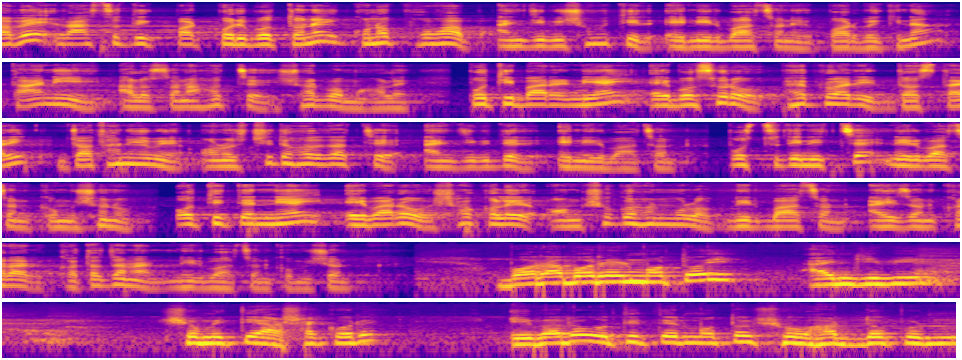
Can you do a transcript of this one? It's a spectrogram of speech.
তবে রাজনৈতিক পট পরিবর্তনে কোনো প্রভাব আইনজীবী সমিতির এই নির্বাচনে পড়বে কিনা তা নিয়ে আলোচনা হচ্ছে সর্বমহলে। প্রতিবারের ন্যায় এবছরও ফেব্রুয়ারির দশ তারিখ যথানিয়মে অনুষ্ঠিত হতে যাচ্ছে আইনজীবীদের এই নির্বাচন। প্রস্তুতি নিচ্ছে নির্বাচন কমিশনও। অতীতের ন্যায় এবারও সকলের অংশগ্রহণমূলক নির্বাচন আয়োজন করার কথা জানান নির্বাচন কমিশন। বরাবরের মতোই আইনজীবী সমিতি আশা করে, এবারও অতীতের মতো সৌহার্দ্যপূর্ণ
